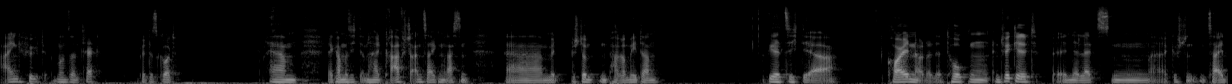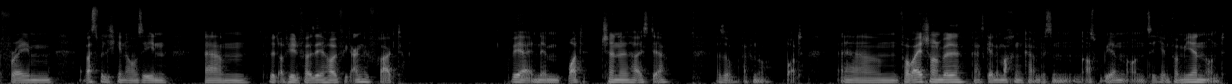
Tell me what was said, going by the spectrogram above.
eingefügt in unseren Chat für Discord. Ähm, da kann man sich dann halt grafisch anzeigen lassen äh, mit bestimmten Parametern. Wie hat sich der Coin oder der Token entwickelt in der letzten äh, bestimmten Zeitframe? Was will ich genau sehen? Ähm, wird auf jeden Fall sehr häufig angefragt. Wer in dem Bot-Channel heißt der, also einfach nur Bot, ähm, vorbeischauen will, kann es gerne machen, kann ein bisschen ausprobieren und sich informieren und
